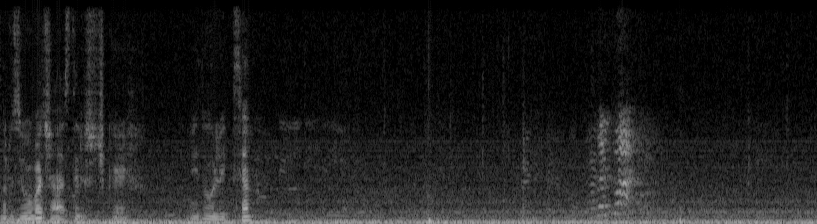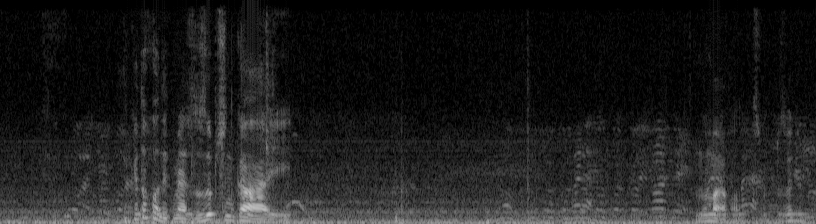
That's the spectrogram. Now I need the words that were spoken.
Друзі, вибачаюсь трішечки відволікся. І м'яч до Зубченка і. Немає голу в епізоді.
